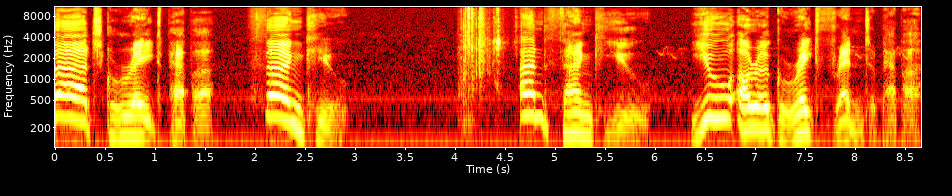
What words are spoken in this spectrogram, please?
That's great, Peppa. Thank you. And thank you. You are a great friend to Peppa.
